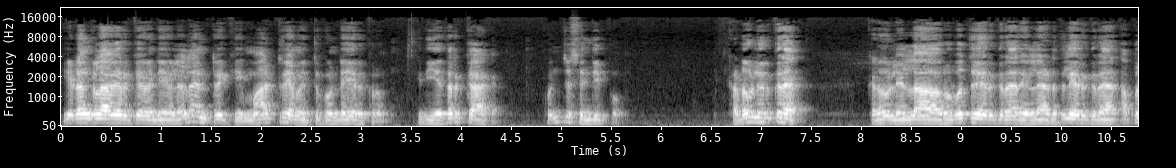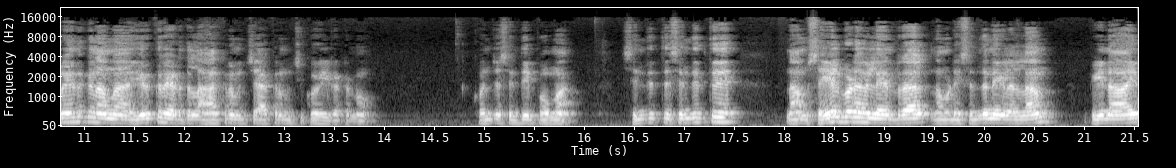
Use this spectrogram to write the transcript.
இடங்களாக இருக்க வேண்டியவர்களெல்லாம் இன்றைக்கு மாற்றி அமைத்து கொண்டே இருக்கிறோம். இது எதற்காக? கொஞ்சம் சிந்திப்போம். கடவுள் இருக்கிறார். கடவுள் எல்லா ரூபத்திலும் இருக்கிறார் எல்லா இடத்துலையும் இருக்கிறார். அப்புறம் எதுக்கு நாம இருக்கிற இடத்தெல்லாம் ஆக்கிரமிச்சு ஆக்கிரமிச்சு கோயில் கட்டணும்? கொஞ்சம் சிந்திப்போமா? சிந்தித்து சிந்தித்து நாம் செயல்படவில்லை என்றால் நம்முடைய சிந்தனைகள் எல்லாம் வீணாய்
